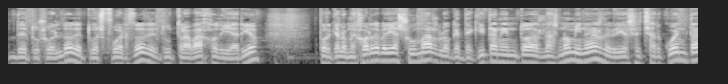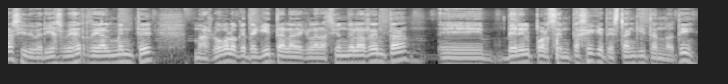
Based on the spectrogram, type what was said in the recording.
de tu sueldo, de tu esfuerzo, de tu trabajo diario porque a lo mejor deberías sumar lo que te quitan en todas las nóminas, deberías echar cuentas y deberías ver realmente, más luego lo que te quita la declaración de la renta, eh, ver el porcentaje que te están quitando a ti.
